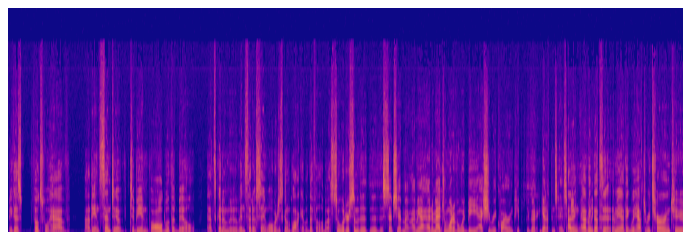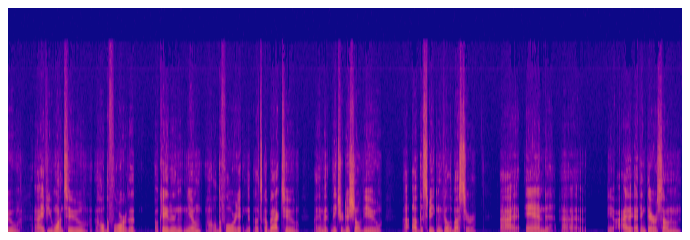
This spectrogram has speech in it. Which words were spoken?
because folks will have uh, the incentive to be involved with a bill that's going to move instead of saying, well, we're just going to block it with the filibuster. So, what are some of the, the, the steps you have? I mean, I'd imagine one of them would be actually requiring people to get up and, and speak. I think I think that's it. I mean, I think we have to return to uh, if you want to hold the floor, that okay, then you know hold the floor. Let's go back to I think the, the traditional view uh, of the speaking filibuster, uh, and uh, you know, I, I think there are some.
